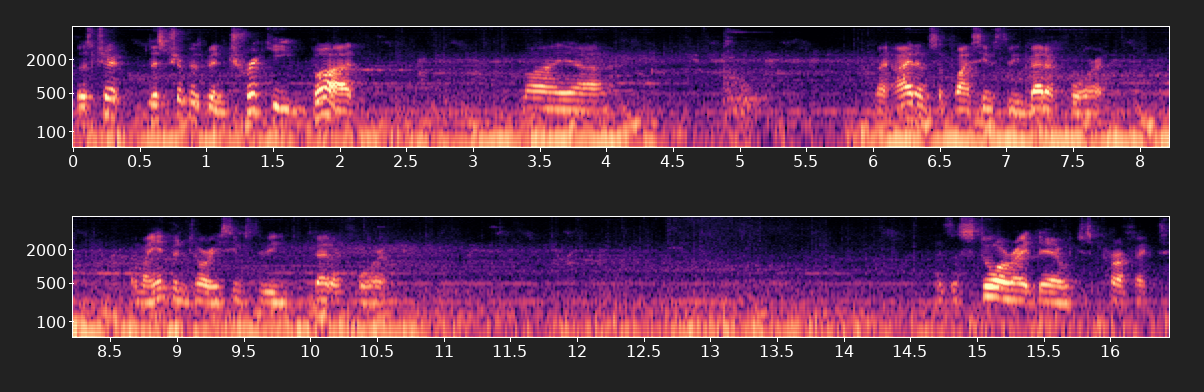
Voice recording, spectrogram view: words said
This trip, this trip has been tricky, but my uh, my item supply seems to be better for it, and my inventory seems to be better for it. There's a store right there, which is perfect.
